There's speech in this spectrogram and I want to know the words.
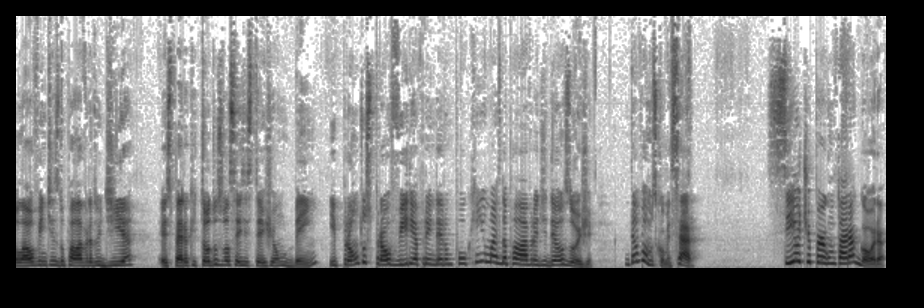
Olá, ouvintes do Palavra do Dia. Eu espero que todos vocês estejam bem e prontos para ouvir e aprender um pouquinho mais da palavra de Deus hoje. Então vamos começar? Se eu te perguntar agora,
